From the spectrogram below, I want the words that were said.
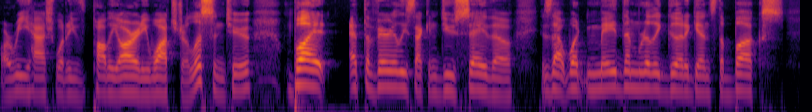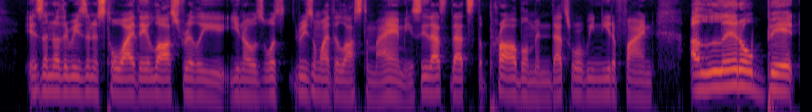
or rehash what you've probably already watched or listened to. But at the very least, I can do say though is that what made them really good against the Bucks is another reason as to why they lost really you know is what's the reason why they lost to Miami. See that's that's the problem and that's where we need to find a little bit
